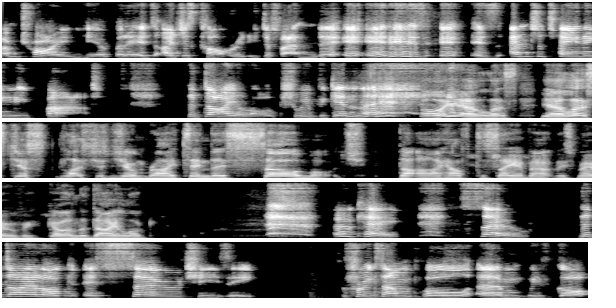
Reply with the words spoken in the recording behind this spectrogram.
am trying here, but it, I just can't really defend it. it. It is it is entertainingly bad. The dialogue. Should we begin there? oh yeah, let's yeah let's just let's just jump right in. There's so much that I have to say about this movie. Go on the dialogue. okay, so the dialogue is so cheesy. for example, um, we've got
